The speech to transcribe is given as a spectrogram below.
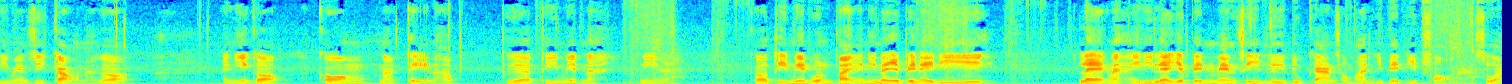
ดีแมนซีเก่านะก็ อันนี้ก็ กองนักเตะนะครับ เพื่อตีเม็ดนะนี่นะก็ตีเม็ดวนไป อันนี้น่าจะเป็นไอดีแรกนะไอดีแรกจะเป็นแมนซีฤดูกาล2021-22 นะส่วน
